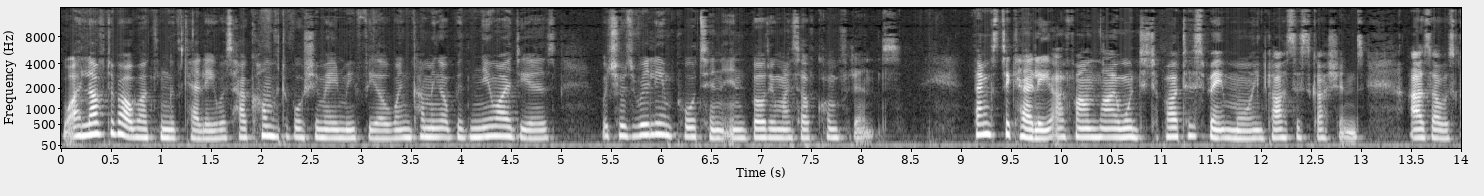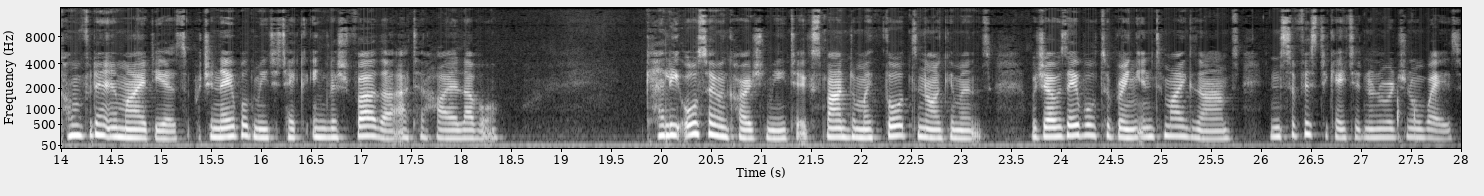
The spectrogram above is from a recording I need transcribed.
What I loved about working with Kelly was how comfortable she made me feel when coming up with new ideas, which was really important in building my self confidence. Thanks to Kelly, I found that I wanted to participate more in class discussions as I was confident in my ideas, which enabled me to take English further at a higher level. Kelly also encouraged me to expand on my thoughts and arguments, which I was able to bring into my exams in sophisticated and original ways,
